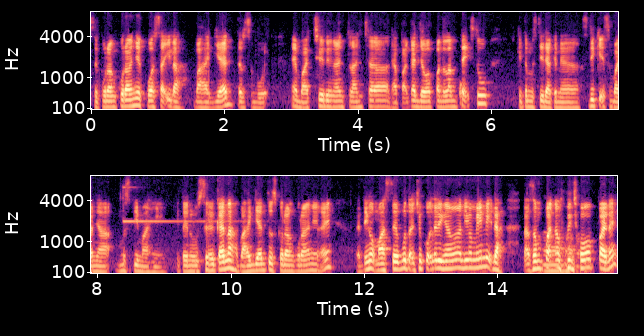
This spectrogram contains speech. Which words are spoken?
Sekurang-kurangnya kuasailah bahagian tersebut. Eh baca dengan lancar dapatkan jawapan dalam teks tu kita mesti dah kena sedikit sebanyak mesti mahir kita kena usahakanlah bahagian tu sekurang-kurangnya eh dan tengok masa pun tak cukup tadi dengan 5 minit dah. Tak sempat nak beri jawapan eh.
